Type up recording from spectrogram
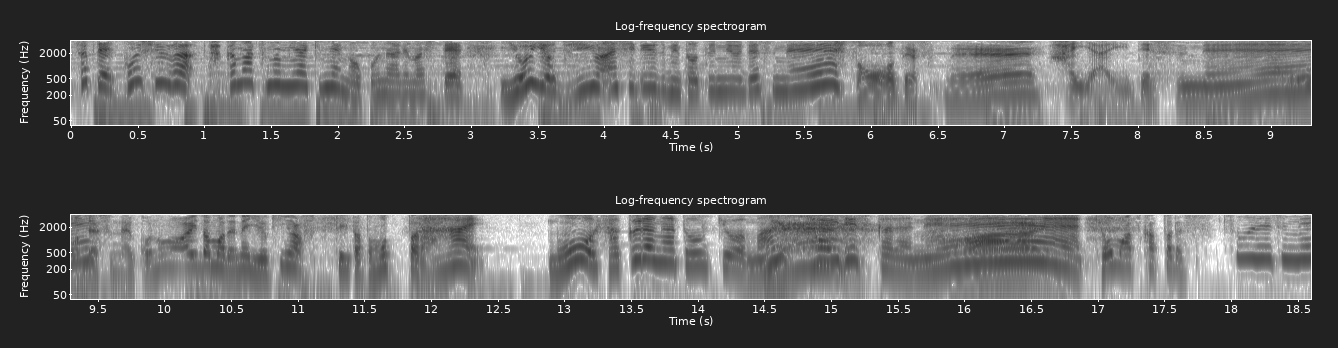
さて今週は高松宮記念が行われましていよいよ G1 シリーズに突入ですね。そうですね。早いですね。そうですね。この間までね雪が降っていたと思ったらはいもう桜が東京は満開ですからね。ね今日も暑かったです。そうですね。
